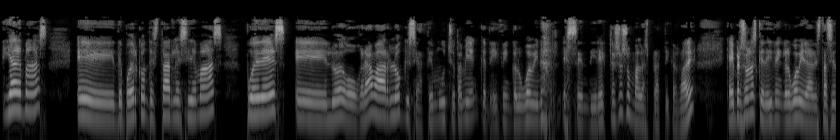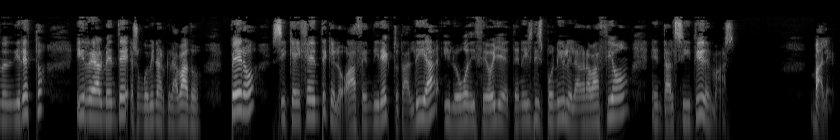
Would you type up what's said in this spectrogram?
Y además, eh, de poder contestarles y demás, puedes eh, luego grabarlo, que se hace mucho también, que te dicen que el webinar es en directo. Eso son malas prácticas, ¿vale? Que hay personas que te dicen que el webinar está siendo en directo y realmente es un webinar grabado. Pero sí que hay gente que lo hace en directo tal día y luego dice, oye, tenéis disponible la grabación en tal sitio y demás. Vale.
